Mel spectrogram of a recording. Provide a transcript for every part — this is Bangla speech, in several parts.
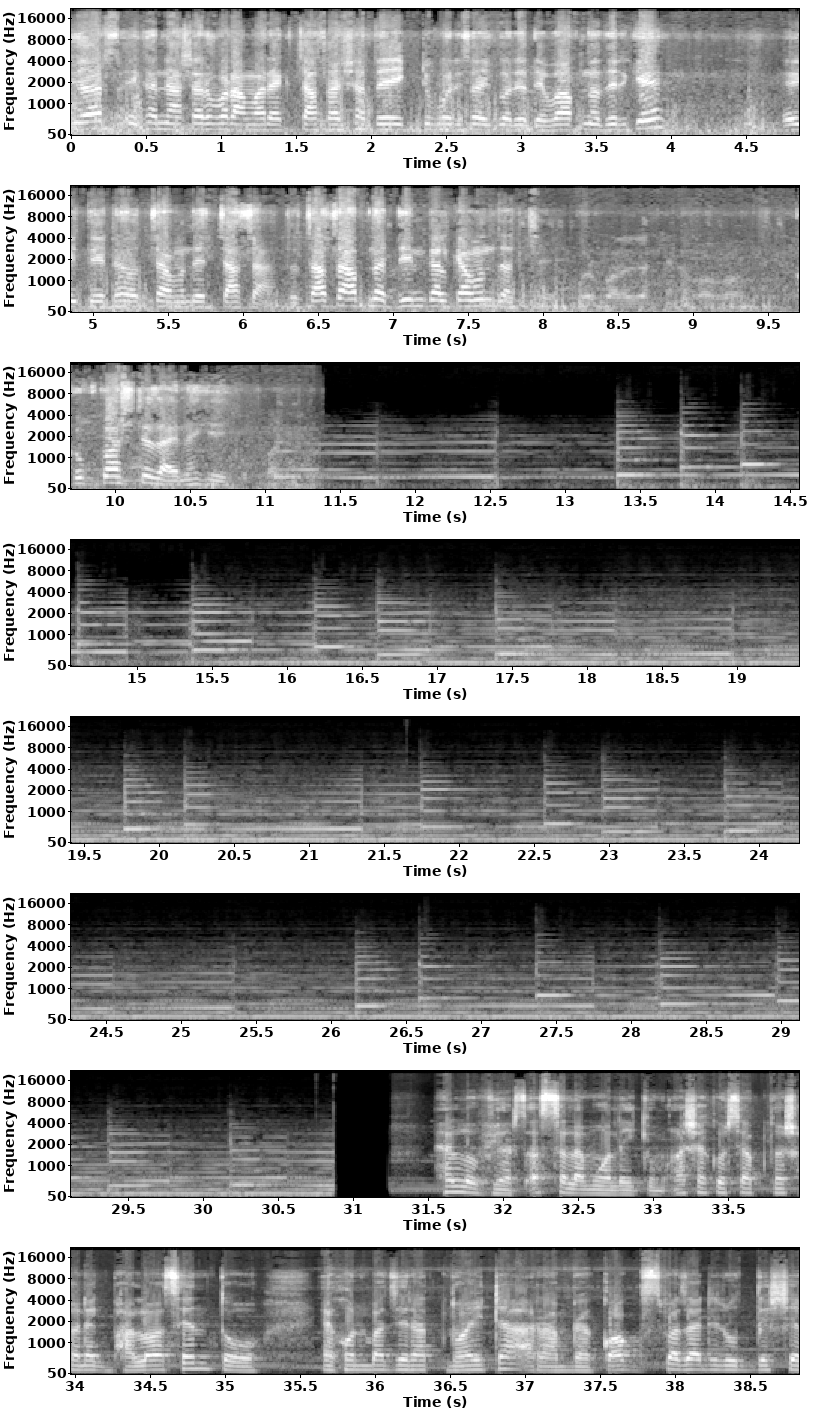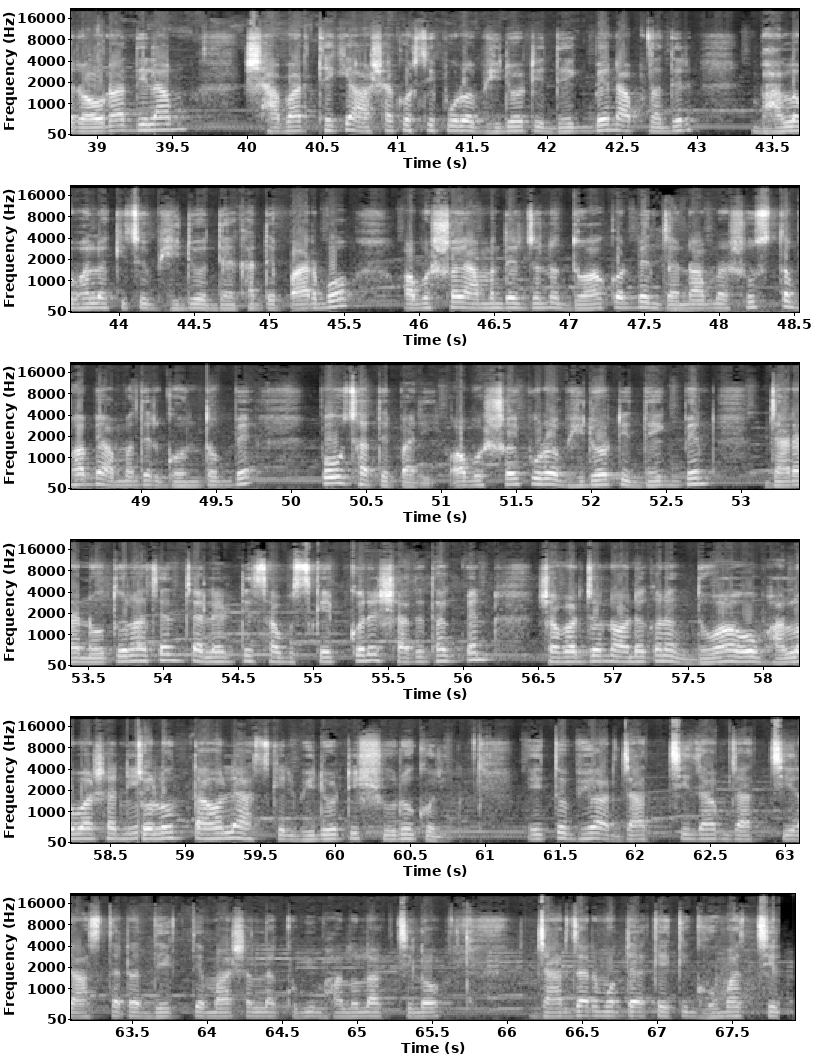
ভিউয়ার্স এখানে আসার পর আমার এক চাচার সাথে একটু পরিচয় করে দেবো আপনাদেরকে। এই তো এটা হচ্ছে আমাদের চাচা। তো চাচা আপনার দিনকাল কেমন যাচ্ছে? খুব কষ্টে যায় নাকি? হ্যালো ভিয়ার্স আসসালামু আলাইকুম। আশা করছি আপনারা অনেক ভালো আছেন। তো এখন বাজে রাত নয়টা আর আমরা কক্সবাজারের উদ্দেশ্যে রওনা দিলাম। সাভার থেকে আশা করছি পুরো ভিডিওটি দেখবেন। আপনাদের ভালো ভালো কিছু ভিডিও দেখাতে পারব। অবশ্যই আমাদের জন্য দোয়া করবেন যেন আমরা সুস্থভাবে আমাদের গন্তব্যে পৌঁছাতে পারি। অবশ্যই পুরো ভিডিওটি দেখবেন। যারা নতুন আছেন, চ্যানেলটি সাবস্ক্রাইব করে সাথে থাকবেন। সবার জন্য অনেক অনেক দোয়া ও ভালোবাসা নিয়ে চলুন তাহলে আজকের ভিডিওটি শুরু করি। এই তো ভিউয়ার, যাচ্ছি, যাম, যাচ্ছি। রাস্তাটা দেখতে মাশাল্লাহ খুবই ভালো লাগছিল। যার যার মতো একে একে ঘুমাচ্ছিল।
